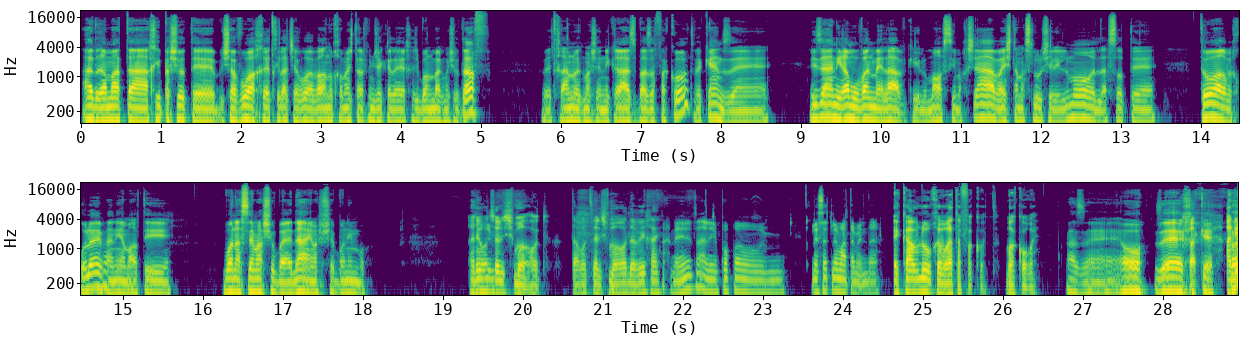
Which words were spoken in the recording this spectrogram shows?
עד רמת הכי פשוט, uh, בשבוע אחרי תחילת שבוע עברנו 5,000 שקל לחשבון בנק משותף, והתחלנו את מה שנקרא אז באז הפקות, וכן, זה, לי זה היה נראה מובן מאליו, כאילו מה עושים עכשיו, יש את המסלול של ללמוד, לעשות uh, תואר וכולי, ואני אמרתי, בוא נעשה משהו בידיים, משהו שבונים בו. אני רוצה לשמוע עוד. אתה רוצה לשמוע עוד אביחי? אני, אני פה פה לסת למטה בינתיים. הקמנו חברת הפקות, מה קורה? אז אה, או, זה חכה. אני,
